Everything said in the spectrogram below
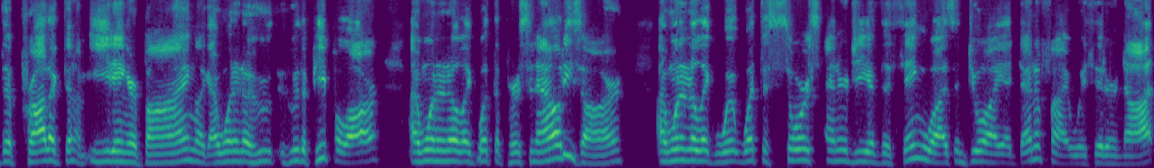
the product that i'm eating or buying. Like i want to know who who the people are. I want to know like what the personalities are. I want to know like wh- what the source energy of the thing was and do i identify with it or not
